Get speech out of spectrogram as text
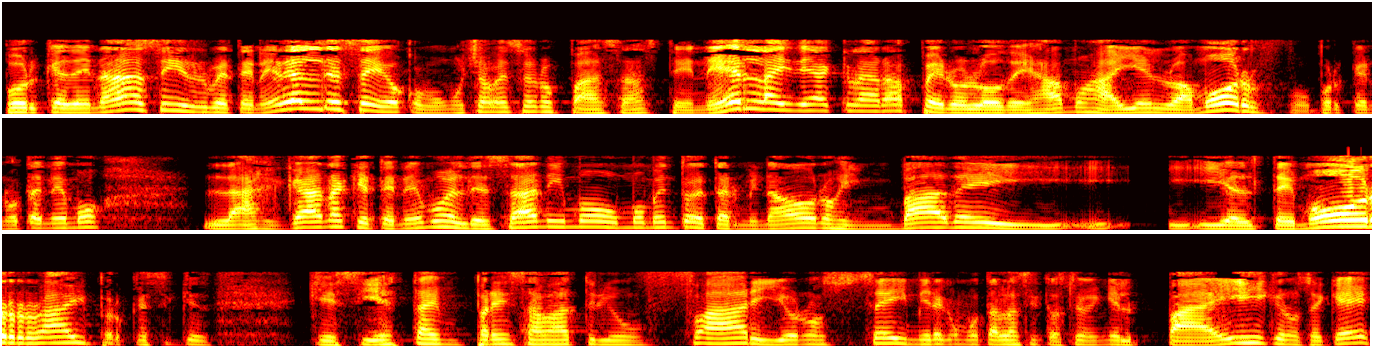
Porque de nada sirve tener el deseo, como muchas veces nos pasa, tener la idea clara, pero lo dejamos ahí en lo amorfo, porque no tenemos las ganas que tenemos, el desánimo, un momento determinado nos invade y, y, el temor, ay, pero que sí que que si esta empresa va a triunfar y yo no sé, y mire cómo está la situación en el país y que no sé qué,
